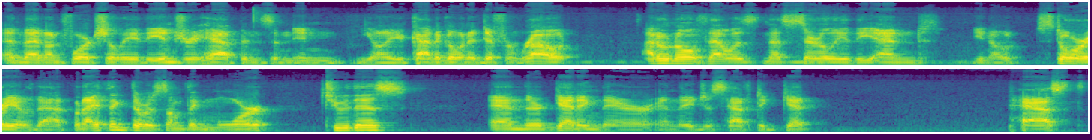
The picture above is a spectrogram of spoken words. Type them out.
And then unfortunately the injury happens, and, and you know you're kind of going a different route. I don't know if that was necessarily the end, you know, story of that, but I think there was something more to this, and they're getting there, and they just have to get past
